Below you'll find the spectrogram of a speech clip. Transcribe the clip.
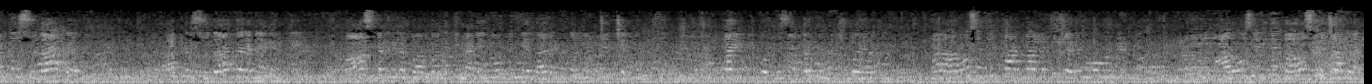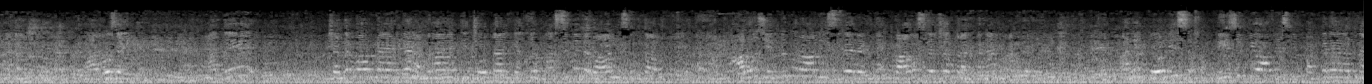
డాక్టర్ సుధాకర్. డాక్టర్ సుధాకర్ అనే వ్యక్తి మాస్క్ కలిగిన పాపానికి నడి రోడ్డు మీద రెండు నుంచి చెప్పు చుట్టా ఇంటి కొట్టిన సందర్భం మర్చిపోయారు. మరి ఆ రోజు ఎందుకు మాట్లాడలేదు జగన్మోహన్ రెడ్డి? ఆ రోజు అయితే దావస్ తెచ్చారు ఆ రోజు అయితే. అదే చంద్రబాబు నాయుడు గారు అమరావతి చూడటానికి వెళ్తే బస్సు మీద రాళ్ళు ఇస్తుంటా ఉంటే ఆ రోజు ఎందుకు రాళ్ళు ఇస్తారంటే భావ స్వేచ్ఛ ప్రకటన అని పోలీసు డీసీపీ ఆఫీస్ పక్కనే ఉన్న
